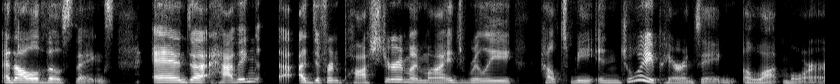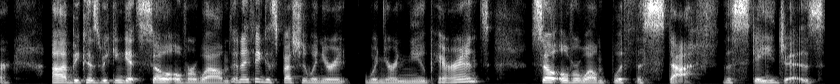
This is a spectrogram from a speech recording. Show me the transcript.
and all of those things. And uh, having a- a different posture in my mind really helped me enjoy parenting a lot more uh, because we can get so overwhelmed. And I think especially when you're when you're a new parent, so overwhelmed with the stuff, the stages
